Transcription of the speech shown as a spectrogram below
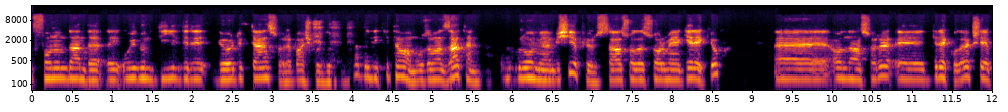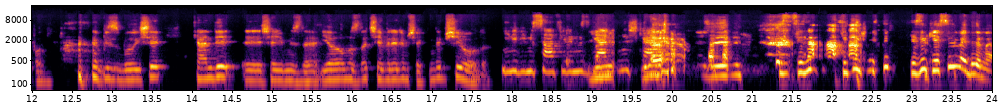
fonundan da e, uygun değildir'i gördükten sonra başvurduğumuzda dedik ki tamam o zaman zaten uygun olmayan bir şey yapıyoruz. Sağa sola sormaya gerek yok. E, ondan sonra e, direkt olarak şey yapalım. Biz bu işi kendi e, şeyimizle, yağımızla çevirelim şeklinde bir şey oldu. Yine bir misafirimiz geldi. Hoş geldin. Ee, Sizin, sizin, kesil, sizin kesilmedi mi?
